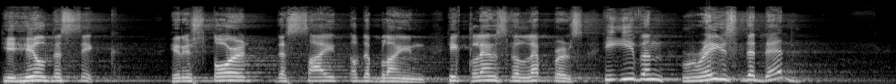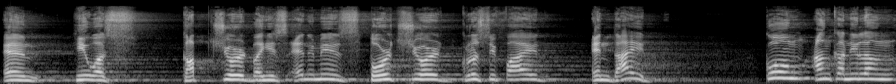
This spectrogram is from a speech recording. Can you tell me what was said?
He healed the sick. He restored the sight of the blind. He cleansed the lepers. He even raised the dead. And he was captured by his enemies, tortured, crucified, and died. Kung ang kanilang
